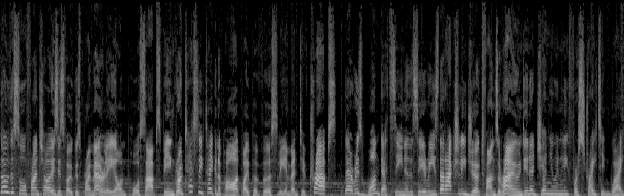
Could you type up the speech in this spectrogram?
Though the Saw franchise is focused primarily on poor saps being grotesquely taken apart by perversely inventive traps, there is one death scene in the series that actually jerked fans around in a genuinely frustrating way.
